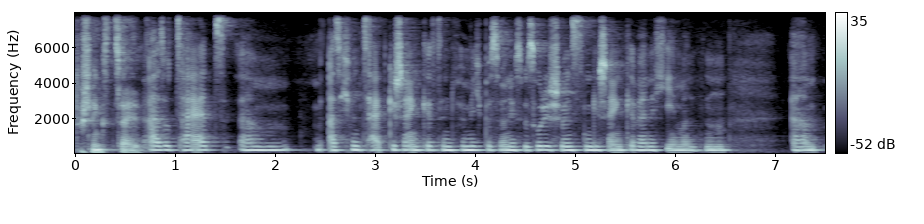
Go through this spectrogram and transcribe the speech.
Du schenkst Zeit. Also Zeit, ähm, also ich finde Zeitgeschenke sind für mich persönlich sowieso die schönsten Geschenke, wenn ich jemanden ähm,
